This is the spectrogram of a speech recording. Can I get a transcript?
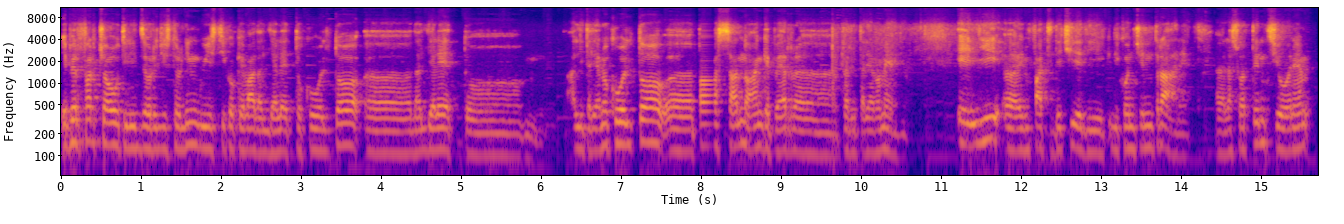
E per far ciò utilizza un registro linguistico che va dal dialetto colto, eh, dal dialetto mm, all'italiano colto, eh, passando anche per, eh, per, l'italiano medio. Egli eh, infatti decide di, di concentrare eh, la sua attenzione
